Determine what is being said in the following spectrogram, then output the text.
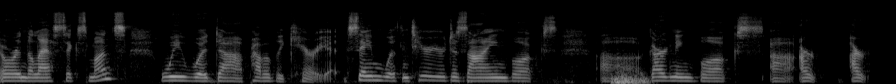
or in the last six months, we would uh, probably carry it. Same with interior design books, uh, gardening books, uh, art art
